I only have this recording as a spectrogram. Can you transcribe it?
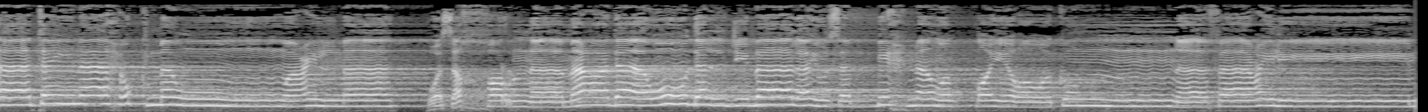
آتينا حكما وعلما وسخرنا مع داود الجبال يسبحن والطير وكنا فاعلين.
